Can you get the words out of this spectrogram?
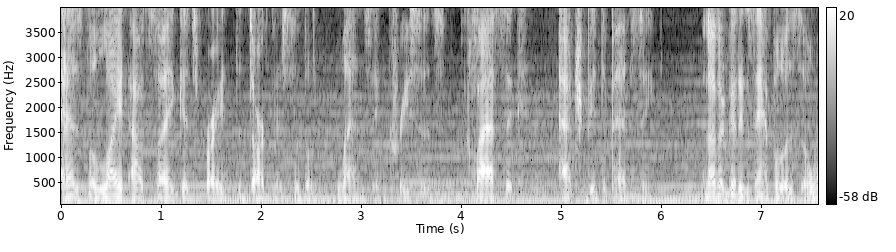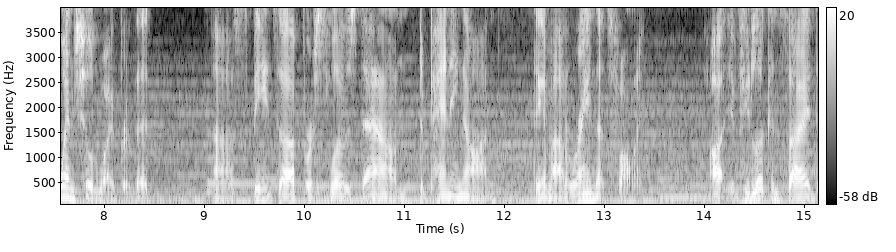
As the light outside gets bright, the darkness of the lens increases. Classic attribute dependency. Another good example is a windshield wiper that uh, speeds up or slows down depending on the amount of rain that's falling. Uh, if you look inside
